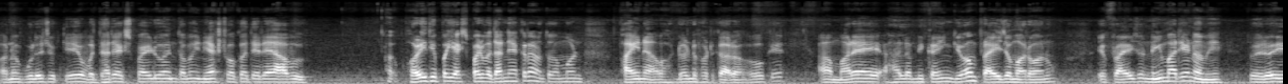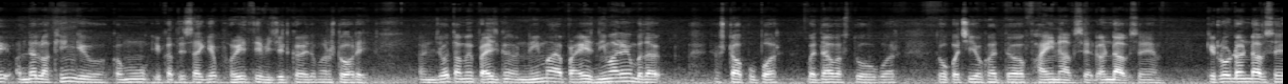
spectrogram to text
અને ભૂલે છું કે વધારે એક્સપાયર્ડ હોય ને તમે નેક્સ્ટ વખત એટલે આવું. ફરીથી પછી એક્સપાયર વધારે ને તો અમને ફાઇન આવે, દંડ ફટકારો ઓકે આ મારે હાલ અમે કહી ગયો આમ પ્રાઇઝો મારવાનું. એ પ્રાઇઝો નહીં મારીએ ને અમે, તો એ અંદર લખીને ગયો કે હું એકત્રીસ તારીખે ફરીથી વિઝિટ કરી તમારા સ્ટોરે અને જો તમે પ્રાઇઝ નહીં પ્રાઇઝ નહીં મારે બધા સ્ટોપ ઉપર, બધા વસ્તુઓ ઉપર, તો પછી વખત ફાઇન આવશે, દંડ આવશે એમ. કેટલો દંડ આવશે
